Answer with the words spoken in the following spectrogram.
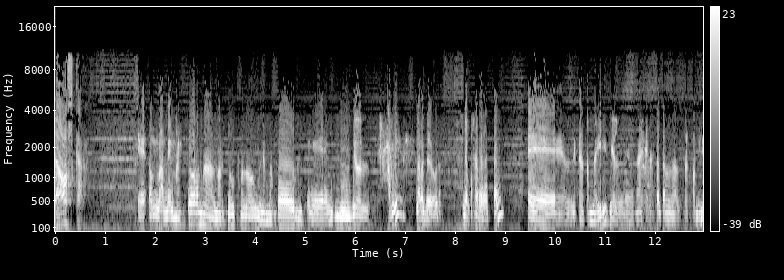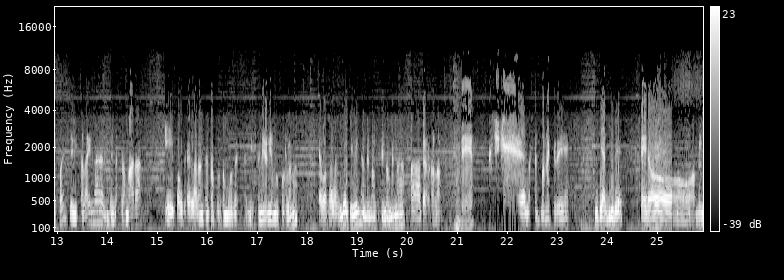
d'Òscar. Eh, amb Emma Stone, el Mark Ruffalo, William Dafoe, que jo avui la vaig veure. No passa res estrany, quedat amb i el, he estat al Tres Family Point, he vist l'Aina, he vist la mare, i com que l'Aranxa s'ha portat molt bé, que no hi havia molt problema, llavors a les 8 i 20 anem al Fenomena a veure-la. Bé. Així que la setmana que ve ja et diré, però a mi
